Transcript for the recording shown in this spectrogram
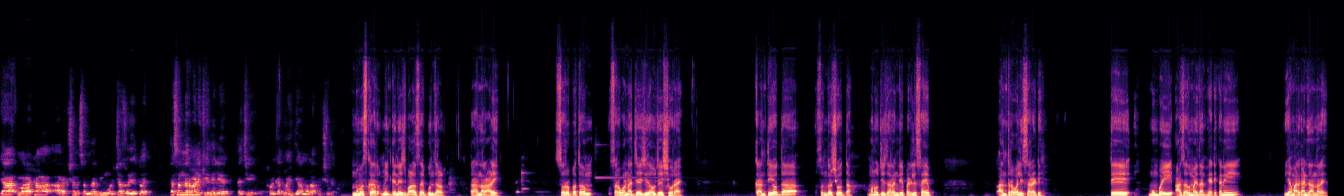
या मराठा आरक्षण संदर्भी मोर्चा जो येतोय त्या संदर्भाने केलेली आहे त्याची थोडक्यात माहिती आम्हाला अपेक्षित आहे. नमस्कार मी गणेश बाळासाहेब गुंजाळ राहणार आळे. सर्वप्रथम सर्वांना जय जिजाऊ जय शिवराय. क्रांतियोद्धा संघर्षयोद्धा मनोजी जारंगे पाटील साहेब अंतरवाली सराटी ते मुंबई आझाद मैदान या ठिकाणी या मार्गाने जाणार आहेत.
